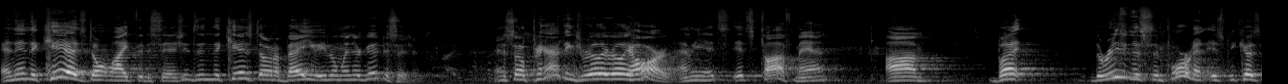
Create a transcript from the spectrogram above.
And then the kids don't like the decisions, and the kids don't obey you even when they're good decisions. And so parenting's really, really hard. I mean, it's, it's tough, man. Um, but the reason this is important is because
